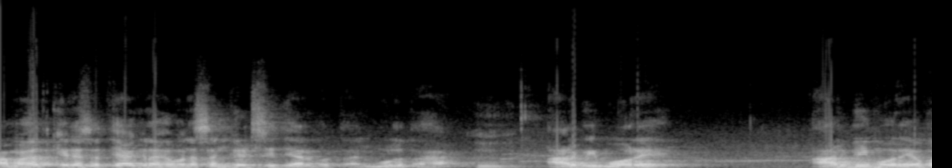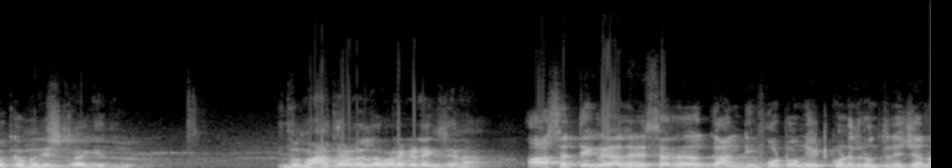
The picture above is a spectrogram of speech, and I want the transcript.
ಆ ಮಹತ್ಕೆರೆ ಸತ್ಯಾಗ್ರಹವನ್ನ ಸಂಘಟಿಸಿದ್ದು ಯಾರು ಗೊತ್ತಾ? ಅಲ್ಲಿ ಮೂಲತಃ R B More R B More ಒಬ್ಬ ಕಮ್ಯುನಿಸ್ಟ್ ಆಗಿದ್ರು. ಇದು ಮಾತಾಡಲ್ಲ ಹೊರಗಡೆಗೆ ಜನ. ಆ ಸತ್ಯಾಗ್ರಹದಲ್ಲಿ ಸರ್ ಗಾಂಧಿ ಫೋಟೋವನ್ನು ಇಟ್ಕೊಂಡಿದ್ರು ಅಂತ ನಿಜನ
